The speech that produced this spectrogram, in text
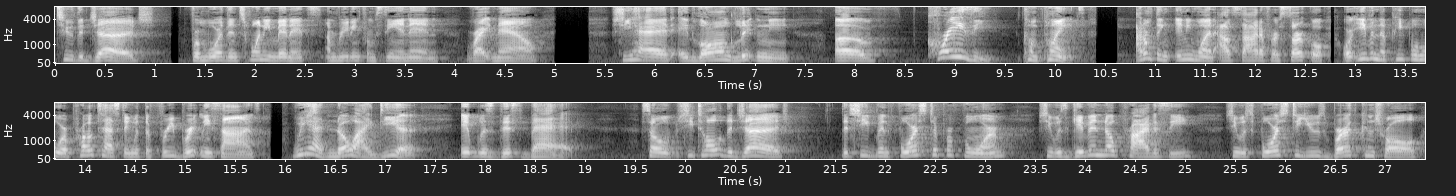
to the judge for more than 20 minutes. I'm reading from CNN right now. She had a long litany of crazy complaints. I don't think anyone outside of her circle or even the people who were protesting with the Free Britney signs, we had no idea it was this bad. So she told the judge that she'd been forced to perform, she was given no privacy, she was forced to use birth control,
